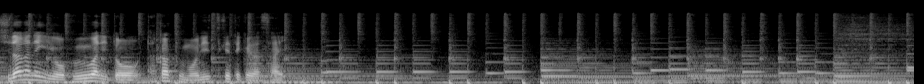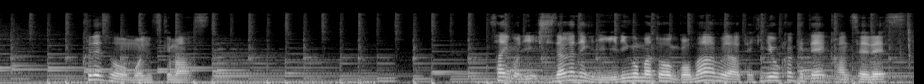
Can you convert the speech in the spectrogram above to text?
白髪ネギをふんわりと高く盛り付けてください。クレソンを盛り付けます。最後に白髪ネギにいりごまとごま油を適量かけて完成です。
